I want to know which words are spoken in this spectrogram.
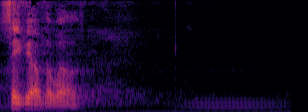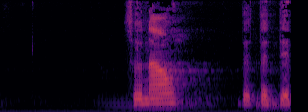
Savior of the world. So now the, the, the,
